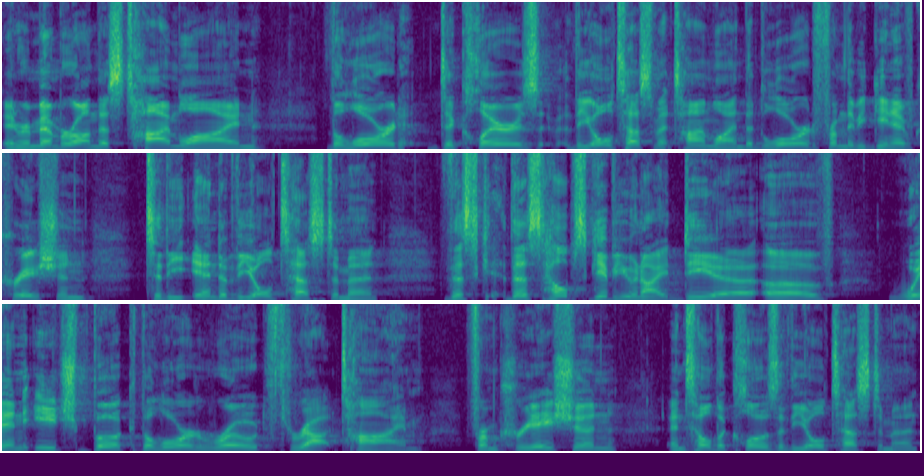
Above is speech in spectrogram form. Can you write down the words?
And remember, on this timeline, the Lord declares the Old Testament timeline, the Lord from the beginning of creation to the end of the Old Testament, this, this helps give you an idea of when each book the Lord wrote throughout time, from creation until the close of the Old Testament.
